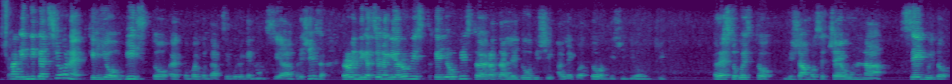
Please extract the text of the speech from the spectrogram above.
Diciamo. Ma l'indicazione che io ho visto, ecco, poi può darsi pure che non sia precisa, però l'indicazione che io, visto, che io ho visto era dalle 12 alle 14 di oggi. Adesso questo, diciamo, se c'è un seguito,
